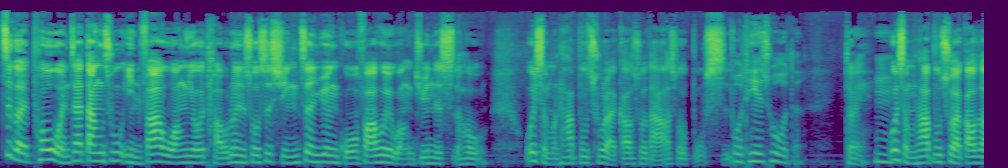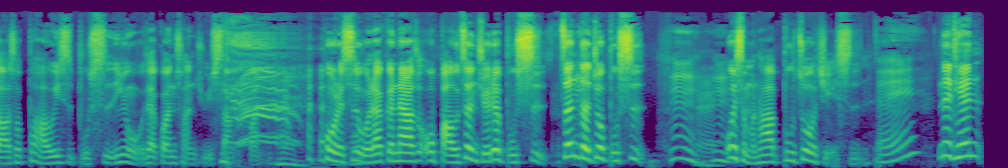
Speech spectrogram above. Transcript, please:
这个 po 文在当初引发网友讨论，说是行政院国发会网军的时候，为什么他不出来告诉大家说不是？我贴错的。对，嗯、为什么他不出来告诉大家说不好意思不是？因为我在官船局上班，或者是我在跟大家说，我保证绝对不是，真的就不是。嗯，为什么他不做解释？哎，那天。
